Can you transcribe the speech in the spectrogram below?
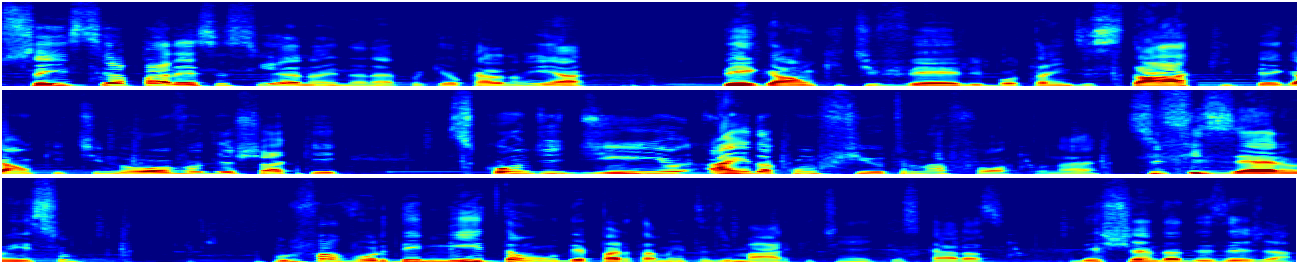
sei se aparece esse ano ainda, né? Porque o cara não ia pegar um kit velho e botar em destaque, pegar um kit novo, deixar aqui escondidinho, ainda com filtro na foto, né? Se fizeram isso, por favor, demitam o departamento de marketing aí, que os caras deixando a desejar.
